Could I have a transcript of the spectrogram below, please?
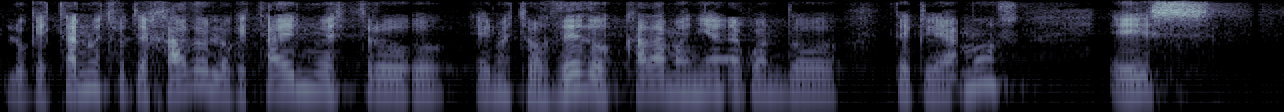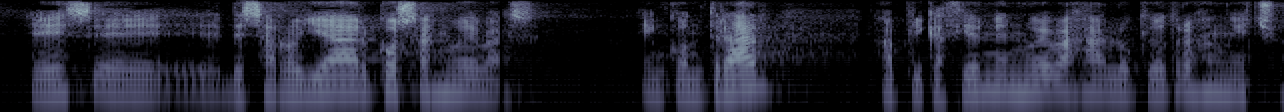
lo que está en nuestro tejado, en lo que está en, nuestro, en nuestros dedos cada mañana cuando tecleamos, es, es eh, desarrollar cosas nuevas, encontrar aplicaciones nuevas a lo que otros han hecho.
